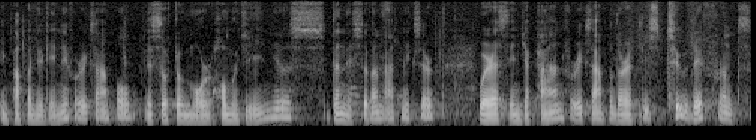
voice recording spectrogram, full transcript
in Papua New Guinea, for example, is sort of more homogeneous Denisovan admixture. Whereas in Japan, for example, there are at least two different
